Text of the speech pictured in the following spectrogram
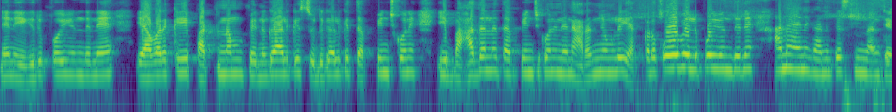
నేను ఎగిరిపోయిందినే ఎవరికి పట్టణం పెనుగాలికి సుడిగాలికి తప్పించుకొని ఈ బాధల్ని తప్పించుకొని నేను అరణ్యంలో ఎక్కడికో వెళ్ళిపోయిందినే అని ఆయనకు అనిపిస్తుంది అంటే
